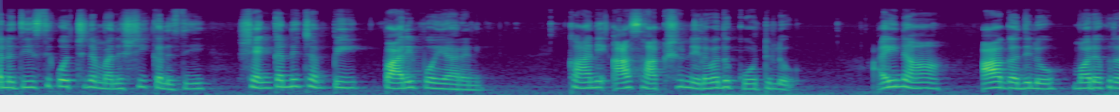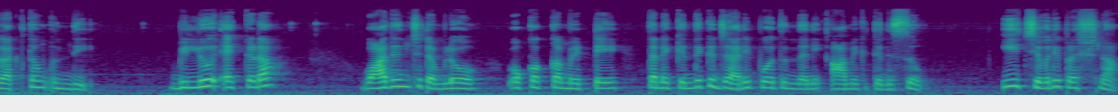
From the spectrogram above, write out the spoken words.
తను తీసుకొచ్చిన మనిషి కలిసి శంకర్ని చంపి పారిపోయారని. కాని ఆ సాక్ష్యం నిలవదు కోర్టులో. అయినా ఆ గదిలో మరొక రక్తం ఉంది. బిల్లు ఎక్కడా? వాదించటంలో ఒక్కొక్క మెట్టే తన కిందికి జారిపోతుందని ఆమెకు తెలుసు. ఈ చివరి ప్రశ్న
